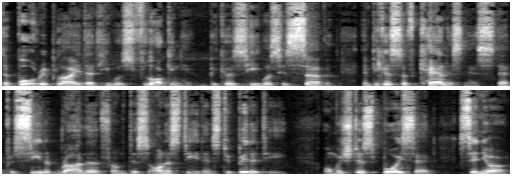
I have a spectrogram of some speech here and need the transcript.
The boy replied that he was flogging him because he was his servant and because of carelessness that proceeded rather from dishonesty than stupidity. On which this boy said, Signor,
